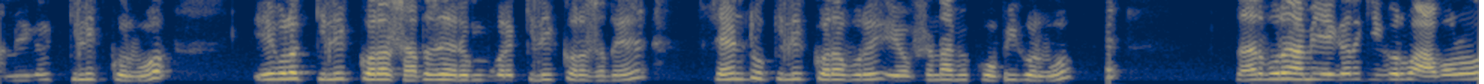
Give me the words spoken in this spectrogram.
আমি এখানে ক্লিক করব। এগুলো ক্লিক করার সাথে সাথে, এরকম করে ক্লিক করার সাথে সেন্ড টু ক্লিক করার পরে এই অপশনটা আমি কপি করব। তারপরে আমি এখানে কি করব? আবারও,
